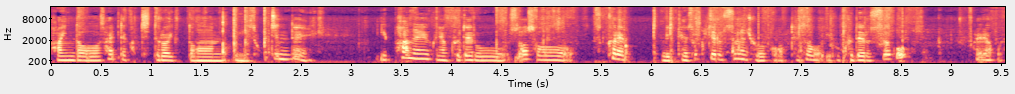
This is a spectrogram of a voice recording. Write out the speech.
바인더 살 때 같이 들어있던 이 속지인데 이 판을 그냥 그대로 써서 스크랩 밑에 속지를 쓰면 좋을 것 같아서 이거 그대로 쓰고 하려고요.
